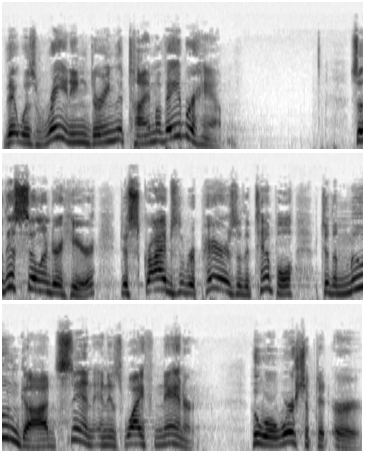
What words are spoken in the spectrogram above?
that was reigning during the time of Abraham. So, this cylinder here describes the repairs of the temple to the moon god Sin and his wife Nanner, who were worshipped at Ur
